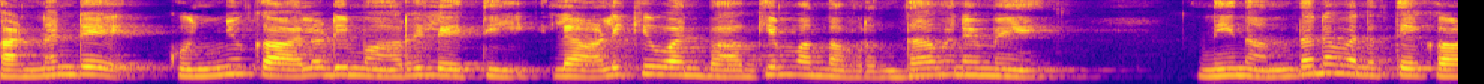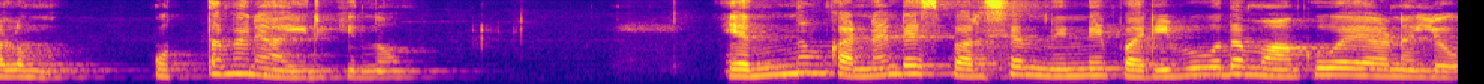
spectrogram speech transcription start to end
കണ്ണന്റെ കുഞ്ഞു കാലടി മാറിലേത്തി ലാളിക്കുവാൻ ഭാഗ്യം വന്ന വൃന്ദാവനമേ നീ നന്ദനവനത്തെക്കാളും ഉത്തമനായിരിക്കുന്നു. എന്നും കണ്ണന്റെ സ്പർശം നിന്നെ പരിഭൂതമാക്കുകയാണല്ലോ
